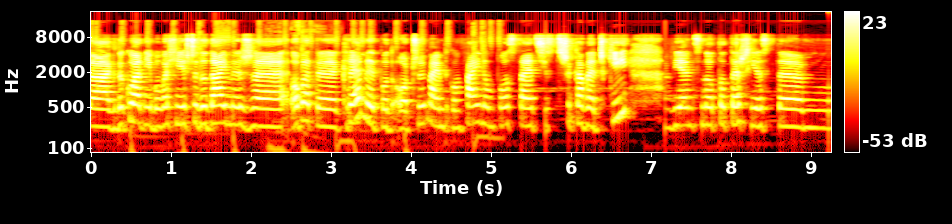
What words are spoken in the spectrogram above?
Tak, dokładnie, bo właśnie jeszcze dodajmy, że oba te kremy pod oczy mają taką fajną postać strzykaweczki, więc no to też jest um,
